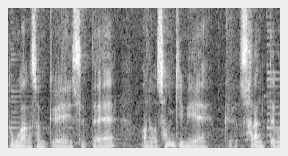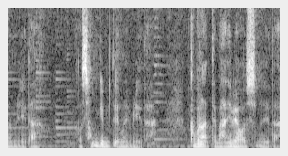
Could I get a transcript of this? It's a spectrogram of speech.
동강성교회에 있을 때 어느 섬김이의 그 사랑 때문입니다. 그 섬김 때문입니다. 그분한테 많이 배웠습니다.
